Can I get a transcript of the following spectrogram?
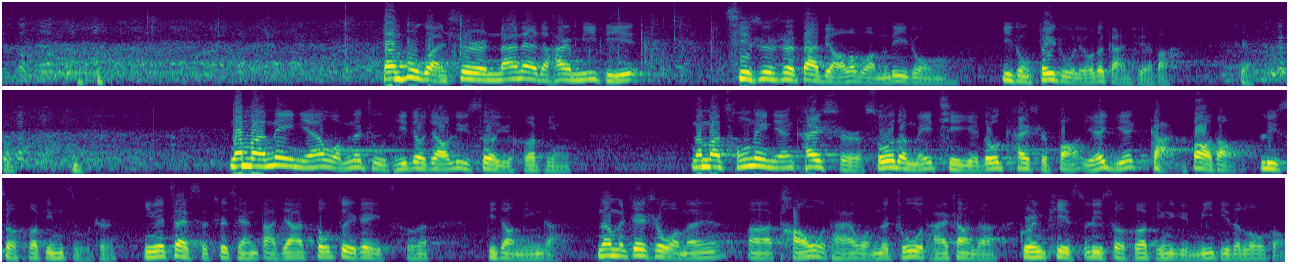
但不管是奶奶的还是迷笛，其实是代表了我们的一种一种非主流的感觉吧。这样。那么那一年我们的主题就叫绿色与和平。那么从那年开始，所有的媒体也都开始报，也也敢报道绿色和平组织，因为在此之前大家都对这一词比较敏感。那么这是我们啊堂舞台，我们的主舞台上的 Greenpeace 绿色和平与迷笛的 logo，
